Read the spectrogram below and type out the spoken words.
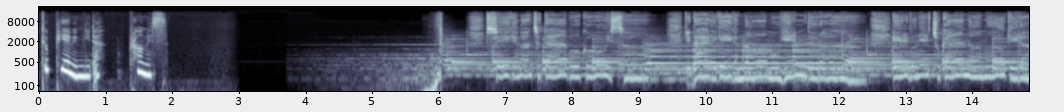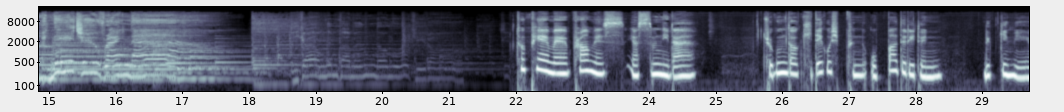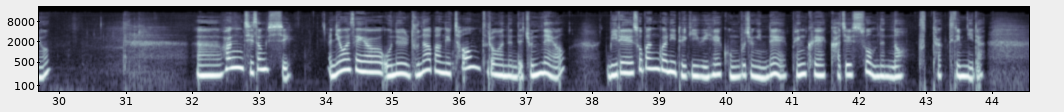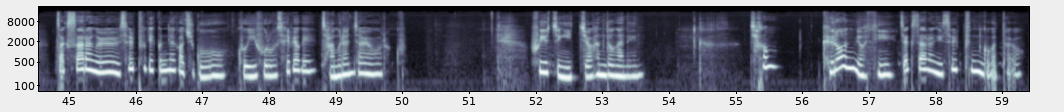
2PM입니다. Promise. 시계만 쳐다보고 있어 기다리기가 너무 힘들어 1분 1초가 너무 길어 I need you right now 2PM의 Promise 였습니다. 조금 더 기대고 싶은 오빠들이 된 느낌이에요. 아, 황지성 씨. 안녕하세요. 오늘 누나방에 처음 들어왔는데 좋네요. 미래의 소방관이 되기 위해 공부 중인데 뱅크에 가질 수 없는 너 부탁드립니다. 짝사랑을 슬프게 끝내가지고 그 이후로 새벽에 잠을 안 자요. 라고. 후유증이 있죠, 한동안은. 참, 그런 면이 짝사랑이 슬픈 것 같아요.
